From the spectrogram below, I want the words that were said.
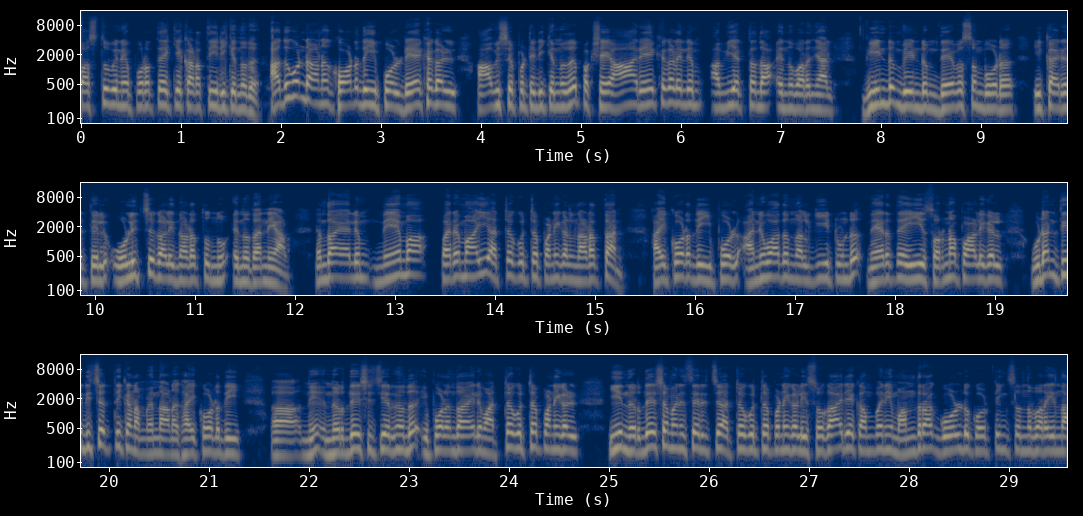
വസ്തുവിനെ പുറത്തേക്ക് കടത്തിയിരിക്കുന്നത്. അതുകൊണ്ടാണ് കോടതി ഇപ്പോൾ രേഖകൾ ആവശ്യപ്പെട്ടിരിക്കുന്നത്. പക്ഷേ ആ രേഖകളിലും അവ്യക്തത എന്ന് പറഞ്ഞാൽ വീണ്ടും വീണ്ടും ദേവസ്വം ബോർഡ് ഇക്കാര്യത്തിൽ ഒളിച്ചു കളി നടത്തുന്നു എന്ന് തന്നെയാണ്. എന്തായാലും നിയമപരമായി അറ്റകുറ്റപ്പണികൾ നടത്താൻ ഹൈക്കോടതി ഇപ്പോൾ അനുവാദം നൽകിയിട്ടുണ്ട്. നേരത്തെ ഈ സ്വർണപ്പാളികൾ ഉടൻ തിരിച്ചെത്തിക്കണം എന്നാണ് ഹൈക്കോടതി നിർദ്ദേശിച്ചിരുന്നത്. ഇപ്പോൾ എന്തായാലും അറ്റകുറ്റപ്പണികൾ ഈ നിർദ്ദേശമനുസരിച്ച് അറ്റകുറ്റപ്പണികൾ ഈ സ്വകാര്യ കമ്പനി മന്ത്ര ഗോൾഡ് കോട്ടിങ്സ് എന്ന് പറയുന്ന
